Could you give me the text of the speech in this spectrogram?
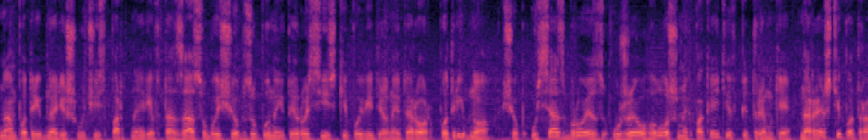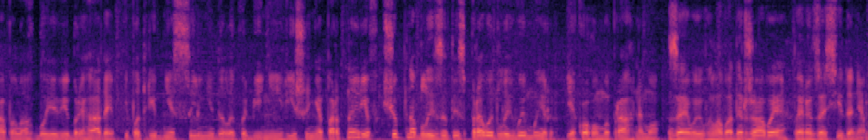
Нам потрібна рішучість партнерів та засоби, щоб зупинити російський повітряний терор. Потрібно, щоб уся зброя з уже оголошених пакетів підтримки нарешті потрапила в бойові бригади, і потрібні сильні далекобійні рішення партнерів, щоб наблизити справедливий мир, якого ми прагнемо, заявив глава держави перед засіданням.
